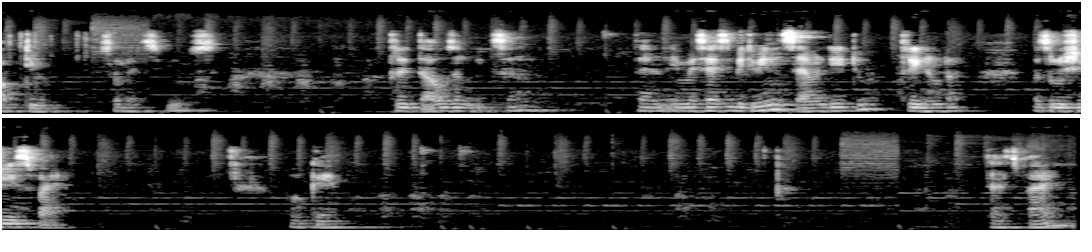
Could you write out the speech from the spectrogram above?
optimum. So let's use 3000 pixel. Then image size between 70 to 300 resolution is fine. Okay that's fine.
